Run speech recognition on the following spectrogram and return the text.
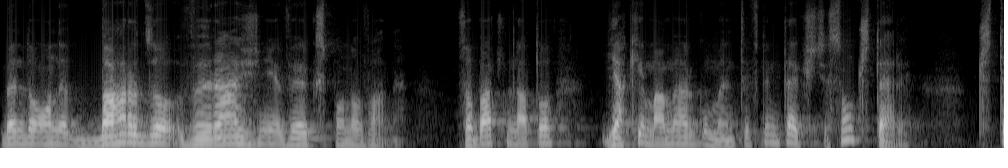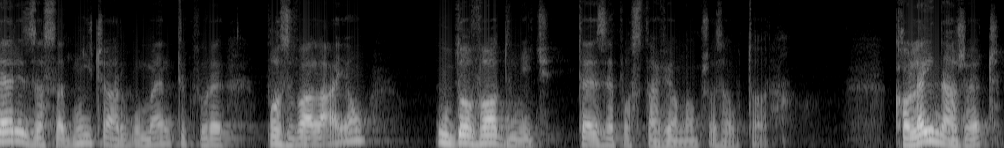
Będą one bardzo wyraźnie wyeksponowane. Zobaczmy na to, jakie mamy argumenty w tym tekście. Są cztery. Cztery zasadnicze argumenty, które pozwalają udowodnić tezę postawioną przez autora. Kolejna rzecz,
